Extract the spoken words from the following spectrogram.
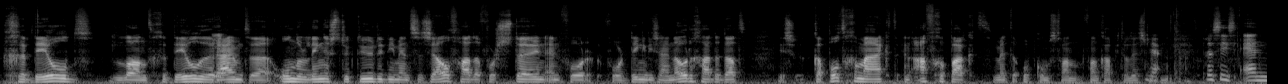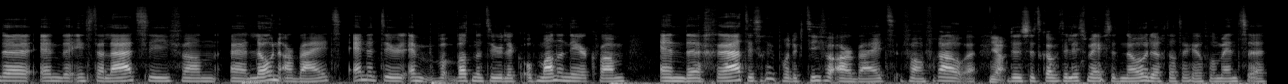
gedeeld land, gedeelde ruimte, onderlinge structuren die mensen zelf hadden voor steun en voor, voor dingen die zij nodig hadden. Dat is kapot gemaakt en afgepakt met de opkomst van, van kapitalisme. Ja. inderdaad. Precies, en de, en de installatie van eh, loonarbeid. En, natuurlijk, en wat natuurlijk op mannen neerkwam. En de gratis reproductieve arbeid van vrouwen. Ja. Dus het kapitalisme heeft het nodig dat er heel veel mensen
